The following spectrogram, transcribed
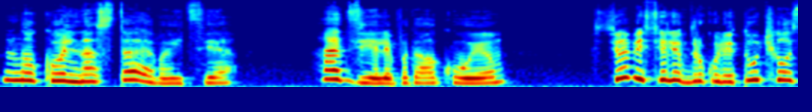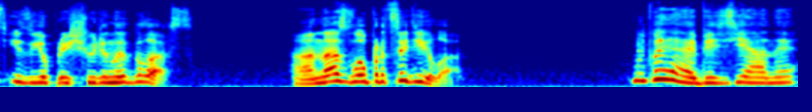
«Ну, коль настаиваете, о деле потолкуем. Все веселье вдруг улетучилось из ее прищуренных глаз. Она зло процедила. Вы, обезьяны,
